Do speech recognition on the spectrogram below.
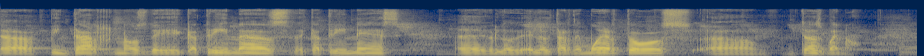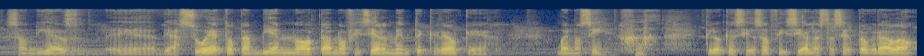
ah, pintarnos de Catrinas, de Catrines, eh, el altar de muertos, ah, entonces bueno, son días eh, de asueto también, no tan oficialmente, creo que, bueno, sí, creo que sí es oficial hasta cierto grado,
